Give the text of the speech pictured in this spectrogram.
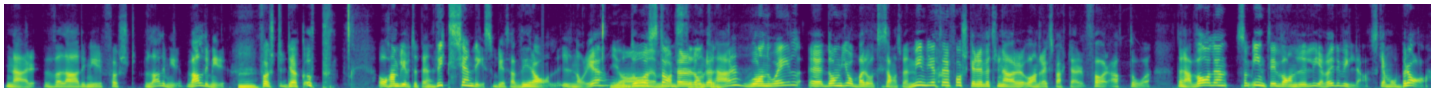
när Vladimir först, Vladimir, Valdimir Mm. först dök upp. Och han blev typ en rikskändis och blev så viral i Norge. Ja, och då startade de lite. den här, One Whale. Eh, De jobbar då tillsammans med myndigheter, forskare, veterinärer och andra experter för att då den här valen, som inte är van vid att leva i det vilda, ska må bra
